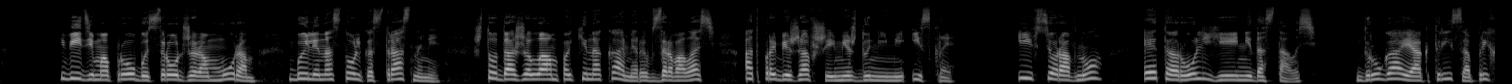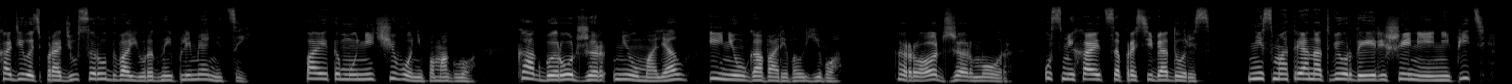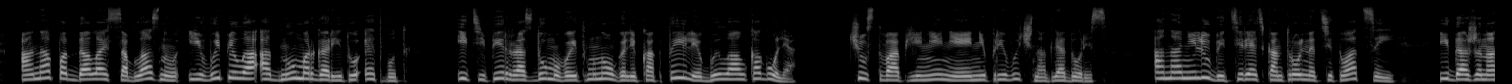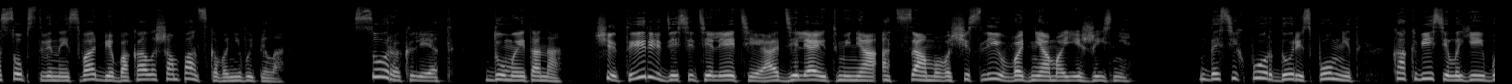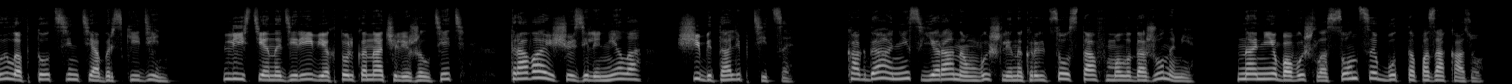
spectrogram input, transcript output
Видимо, пробы с Роджером Муром были настолько страстными, что даже лампа кинокамеры взорвалась от пробежавшей между ними искры. И все равно эта роль ей не досталась. Другая актриса приходилась продюсеру двоюродной племянницей. Поэтому ничего не помогло, как бы Роджер не умолял и не уговаривал его. «Роджер Мур», — усмехается про себя Дорис. Несмотря на твердое решение не пить, она поддалась соблазну и выпила одну Маргариту Этвуд. И теперь раздумывает, много ли в коктейле было алкоголя. Чувство опьянения непривычно для Дорис. Она не любит терять контроль над ситуацией и даже на собственной свадьбе бокала шампанского не выпила. «Сорок лет», — думает она. «Четыре десятилетия отделяют меня от самого счастливого дня моей жизни». До сих пор Дорис помнит, как весело ей было в тот сентябрьский день. Листья на деревьях только начали желтеть, трава еще зеленела, щебетали птицы. Когда они с Яраном вышли на крыльцо, став молодоженами, на небо вышло солнце, будто по заказу.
